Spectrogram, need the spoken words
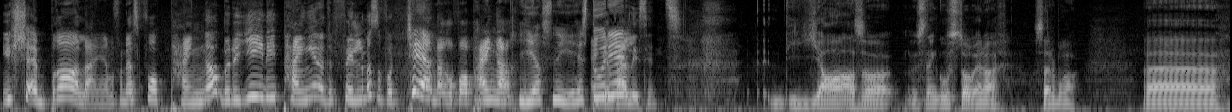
ikke er bra lenger, men fremdeles får penger, burde gi de pengene til filmer som fortjener å få penger. Gi oss nye historier. Jeg er veldig sint. Ja, altså Hvis det er en god story der, så er det bra. Eh,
